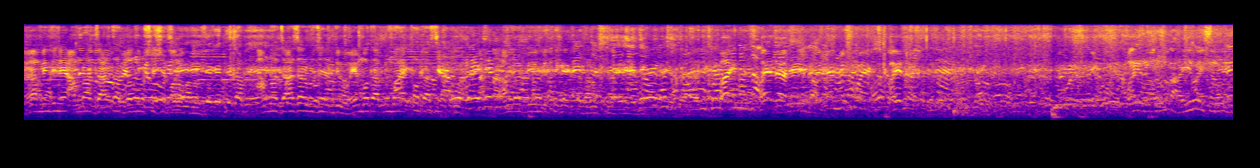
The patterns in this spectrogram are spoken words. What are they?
আগামী দিনে আমরা যার যার ধর্ম শেষে আমরা যার যার ভোট শেষে দিব এর মধ্যে আপনি মনে একমত আছেন আমরা বিএনপি থেকে একটা ভালো ছিলাম Ayun, isa na yun.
